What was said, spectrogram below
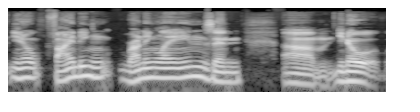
you know finding running lanes and um, you know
